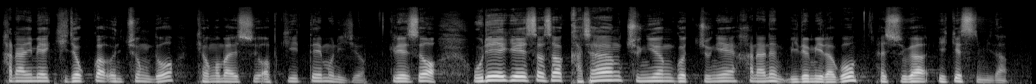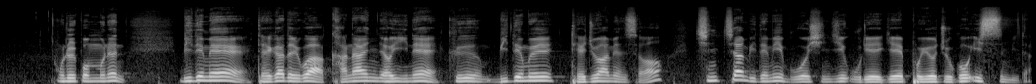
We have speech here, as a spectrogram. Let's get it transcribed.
하나님의 기적과 은총도 경험할 수 없기 때문이죠. 그래서 우리에게 있어서 가장 중요한 것 중에 하나는 믿음이라고 할 수가 있겠습니다. 오늘 본문은 믿음의 대가들과 가난 여인의 그 믿음을 대조하면서 진짜 믿음이 무엇인지 우리에게 보여주고 있습니다.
